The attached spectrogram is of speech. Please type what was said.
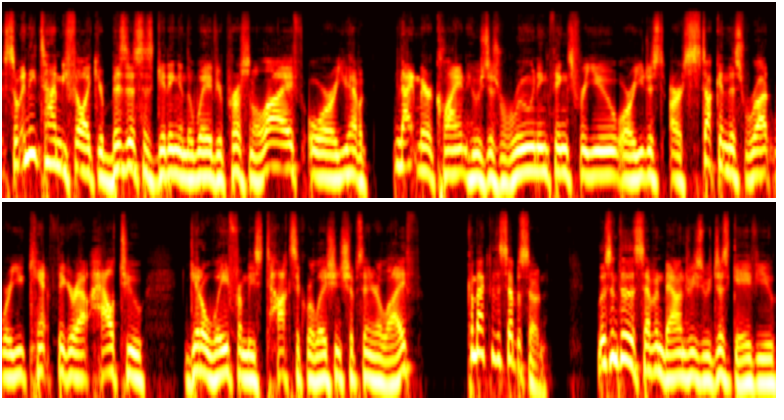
So anytime you feel like your business is getting in the way of your personal life, or you have a nightmare client who's just ruining things for you, or you just are stuck in this rut where you can't figure out how to get away from these toxic relationships in your life, come back to this episode. Listen to the seven boundaries we just gave you.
